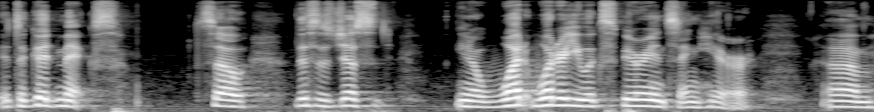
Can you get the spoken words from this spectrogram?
It's a good mix. So this is just, you know, what, what are you experiencing here? Um,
